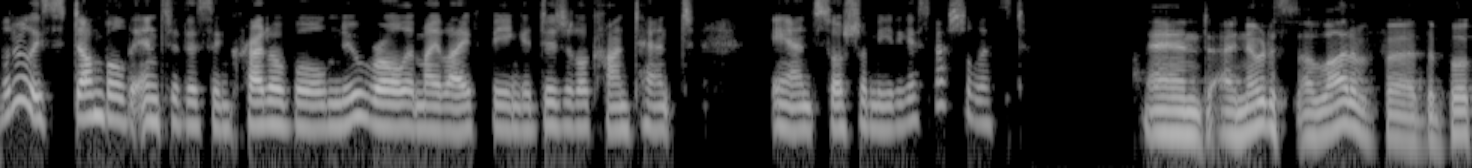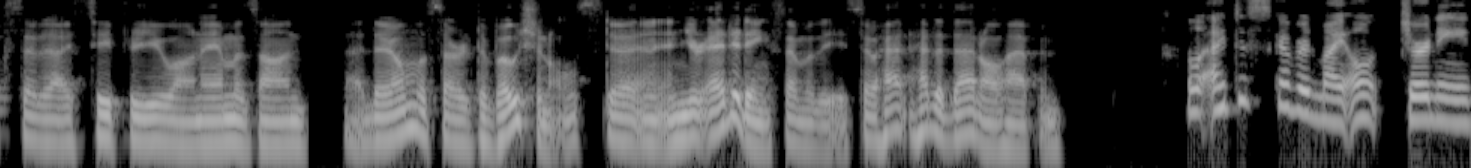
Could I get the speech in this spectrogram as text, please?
literally stumbled into this incredible new role in my life being a digital content and social media specialist. And I noticed a lot of uh, the books that I see for you on Amazon, uh, they almost are devotionals, to, and, and, you're editing some of these. So how how did that all happen? Well, I discovered my own journey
